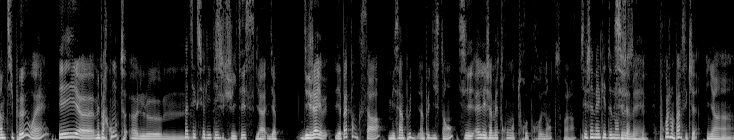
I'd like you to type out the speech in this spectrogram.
Un petit peu, ouais. Et, euh, mais par contre, euh, le. Pas de sexualité. Sexualité, il y a, il y a- déjà, il n'y a, pas tant que ça, mais c'est un peu, un peu distant. C'est, elle n'est jamais trop entreprenante, voilà. C'est jamais elle qui est demandeuse. C'est jamais elle. Pourquoi j'en parle, c'est qu'il y a, il y a un,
